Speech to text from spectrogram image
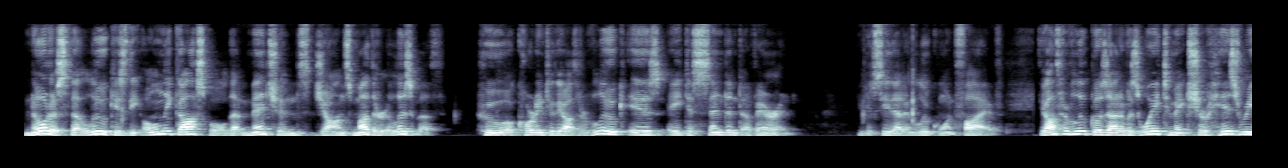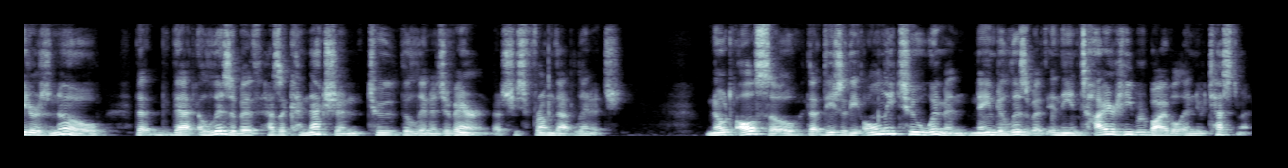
Notice that Luke is the only gospel that mentions John's mother Elizabeth, who according to the author of Luke is a descendant of Aaron. You can see that in Luke 1:5. The author of Luke goes out of his way to make sure his readers know that, that Elizabeth has a connection to the lineage of Aaron, that she's from that lineage. Note also that these are the only two women named Elizabeth in the entire Hebrew Bible and New Testament.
